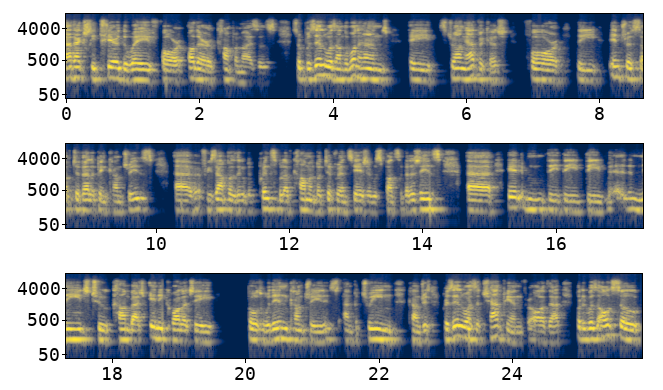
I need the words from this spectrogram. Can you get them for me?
that actually cleared the way for other compromises. So Brazil was, on the one hand, a strong advocate for the interests of developing countries. Uh, for example, the principle of common but differentiated responsibilities, uh, it, the, the, the need to combat inequality both within countries and between countries. Brazil was a champion for all of that, but it was also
